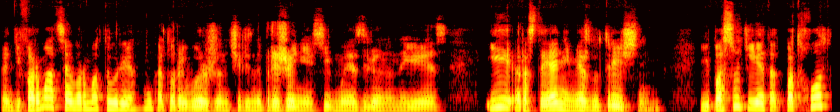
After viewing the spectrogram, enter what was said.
деформация в арматуре, ну, которая выражена через напряжение сигма S деленное на ES, и расстояние между трещинами. И по сути этот подход,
